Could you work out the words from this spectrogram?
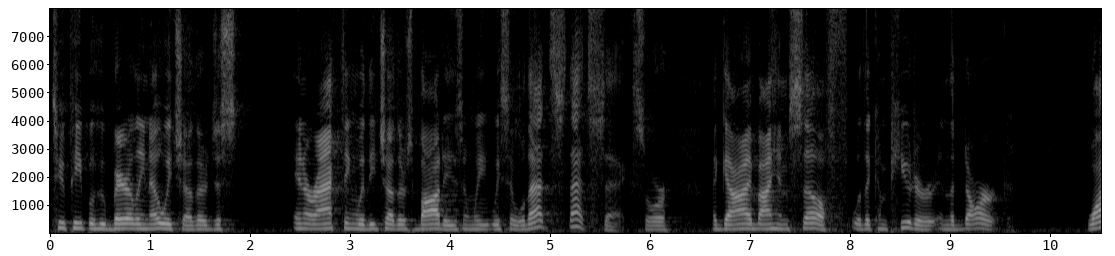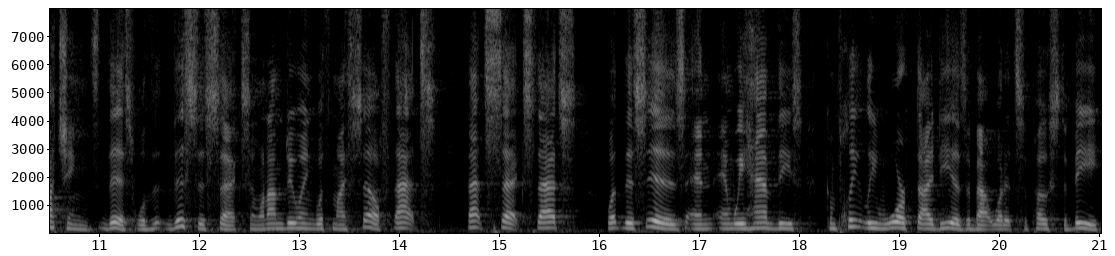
two people who barely know each other just interacting with each other's bodies. And we, we say, well, that's, that's sex. Or a guy by himself with a computer in the dark watching this. Well, th- this is sex. And what I'm doing with myself, that's, that's sex. That's what this is. And, and we have these completely warped ideas about what it's supposed to be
